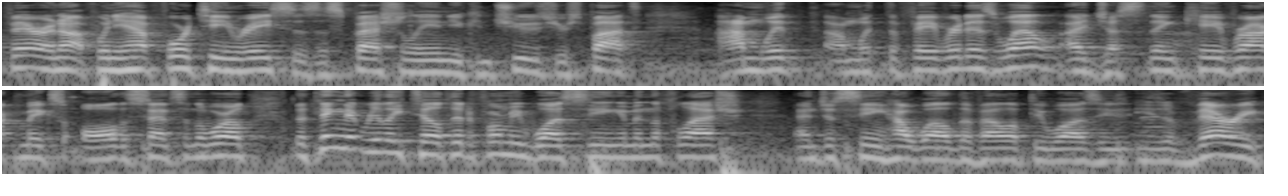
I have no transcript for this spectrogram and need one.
Fair enough. When you have 14 races, especially, and you can choose your spots, I'm with I'm with the favorite as well. I just think Cave Rock makes all the sense in the world. The thing that really tilted it for me was seeing him in the flesh and just seeing how well developed he was. He's, he's a very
